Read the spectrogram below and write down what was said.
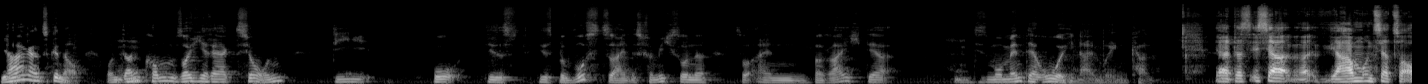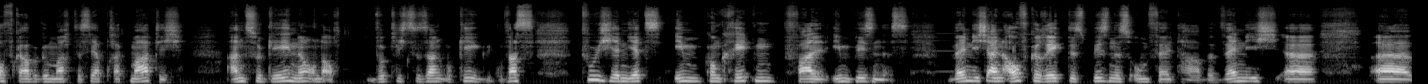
ja, ganz genau. Und mhm. dann kommen solche Reaktionen, die, wo dieses, dieses Bewusstsein ist für mich so, eine, so ein Bereich, der diesen Moment der Ruhe hineinbringen kann. Ja, das ist ja, wir haben uns ja zur Aufgabe gemacht, das sehr pragmatisch anzugehen ne, und auch wirklich zu sagen, okay, was tue ich denn jetzt im konkreten Fall im Business? Wenn ich ein aufgeregtes Business-Umfeld habe, wenn ich äh, äh,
